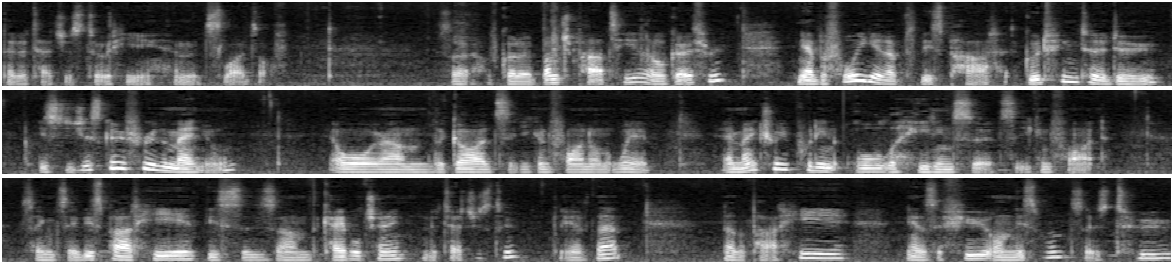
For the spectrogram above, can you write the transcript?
that attaches to it here and it slides off. So I've got a bunch of parts here that I'll go through. Now before you get up to this part, a good thing to do is to just go through the manual or um, the guides that you can find on the web and make sure you put in all the heat inserts that you can find. So you can see this part here, this is um, the cable chain it attaches to. You have that. Another part here. Now there's a few on this one, so there's two.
